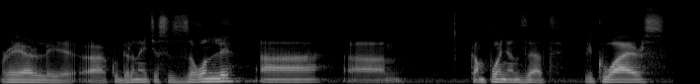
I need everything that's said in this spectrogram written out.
rarely uh, Kubernetes is the only uh, um, component that requires uh,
